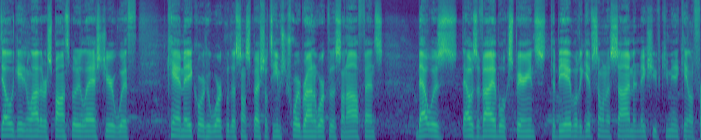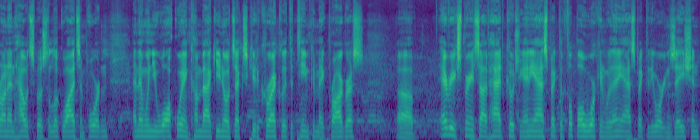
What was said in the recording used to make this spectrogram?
delegating a lot of the responsibility last year with Cam Achord, who worked with us on special teams, Troy Brown, who worked with us on offense. That was that was a valuable experience to be able to give someone an assignment, make sure you've communicated on the front end how it's supposed to look, why it's important, and then when you walk away and come back, you know it's executed correctly, the team can make progress. Uh, every experience I've had coaching any aspect of football, working with any aspect of the organization,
